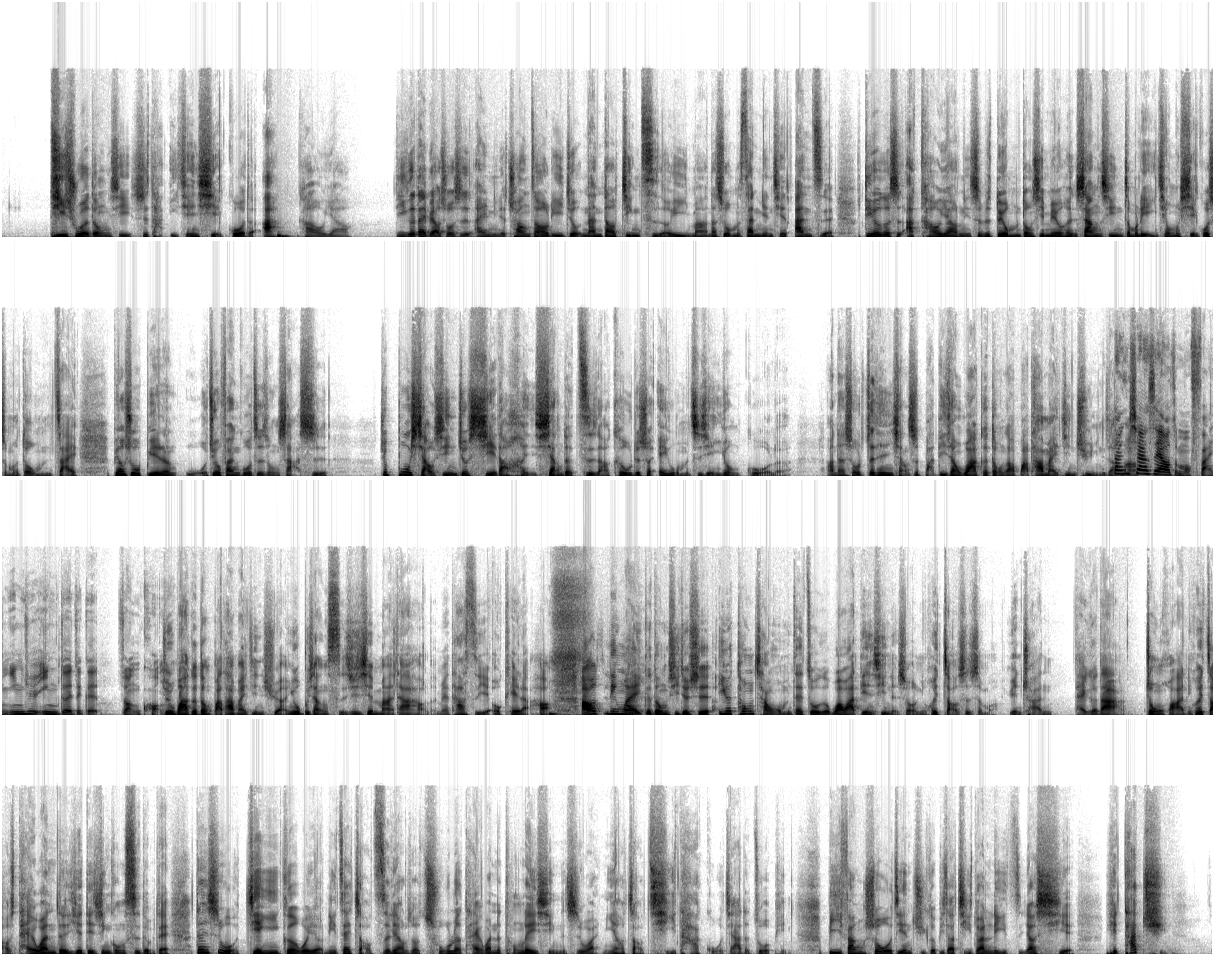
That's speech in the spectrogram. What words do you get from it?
提出的东西是他以前写过的啊，靠腰。第一个代表说是，哎，你的创造力就难道仅此而已吗？那是我们三年前案子。第二个是啊，靠腰，你是不是对我们东西没有很上心？怎么连以前我们写过什么都我们摘？不要说别人，我就犯过这种傻事，就不小心就写到很像的字，然后客户就说，哎，我们之前用过了。啊，那时候我真的很想是把地上挖个洞，然后把它埋进去，你知道吗？当下是要怎么反应去应对这个状况？就挖个洞把它埋进去啊，因为我不想死，就先埋它好了，没它死也 OK 了哈。好，另外一个东西就是，因为通常我们在做个娃娃电信的时候，你会找是什么？远传、台哥大、中华，你会找台湾的一些电信公司，对不对？但是我建议各位哦，你在找资料的时候，除了台湾的同类型的之外，你要找其他国家的作品。比方说，我今天举个比较极端例子，要写 Hitachi。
